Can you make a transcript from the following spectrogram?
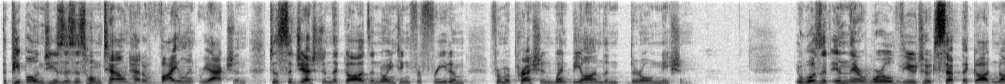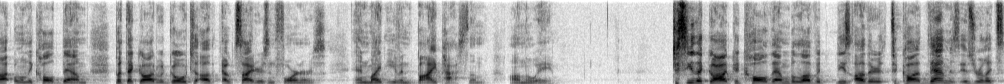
The people in Jesus' hometown had a violent reaction to the suggestion that God's anointing for freedom from oppression went beyond the, their own nation. It wasn't in their worldview to accept that God not only called them, but that God would go to outsiders and foreigners and might even bypass them on the way. To see that God could call them beloved, these others, to call them as Israelites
